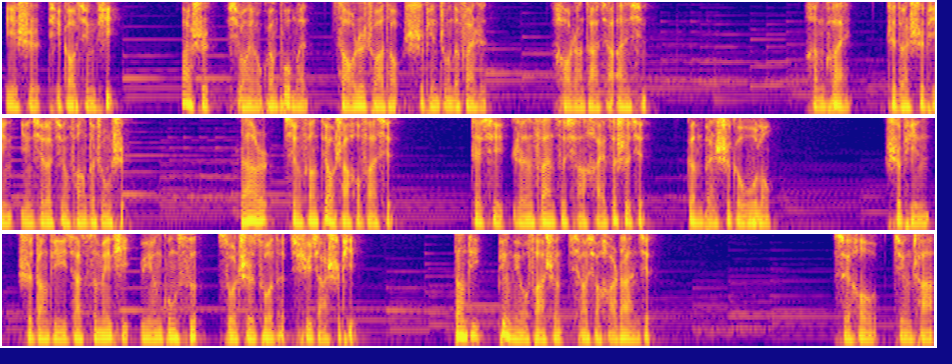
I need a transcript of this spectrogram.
一是提高警惕，二是希望有关部门早日抓到视频中的犯人，好让大家安心。很快，这段视频引起了警方的重视。然而，警方调查后发现，这起人贩子抢孩子事件根本是个乌龙。视频是当地一家自媒体运营公司所制作的虚假视频，当地并没有发生抢小孩的案件。随后，警察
